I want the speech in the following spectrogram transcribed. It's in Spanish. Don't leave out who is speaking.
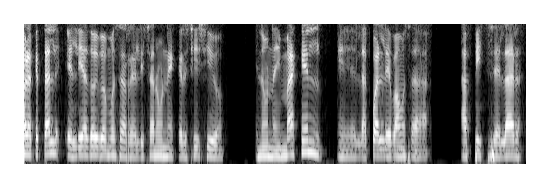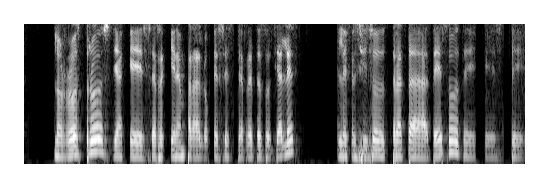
Speaker 1: Hola, ¿qué tal? El día de hoy vamos a realizar un ejercicio en una imagen, eh, la cual le vamos a, a, pixelar los rostros, ya que se requieren para lo que es este redes sociales. El ejercicio trata de eso, de que este,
